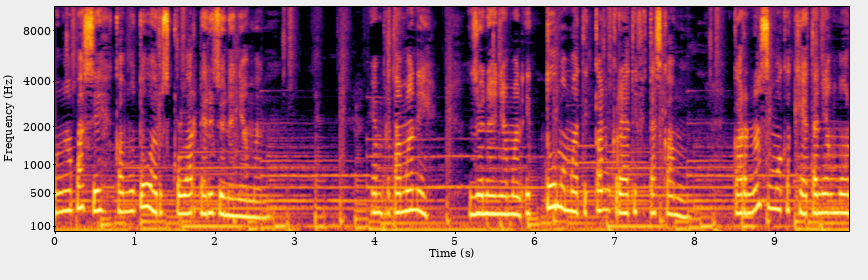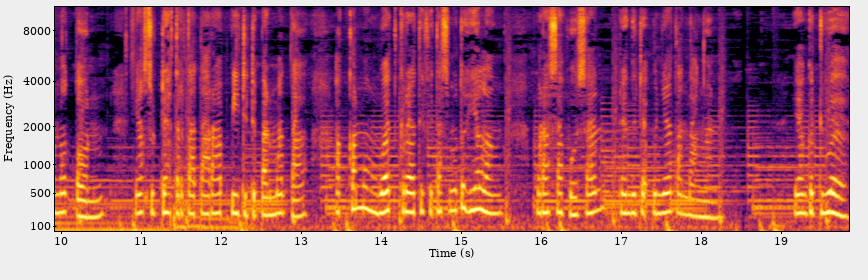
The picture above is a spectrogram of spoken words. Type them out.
mengapa sih kamu tuh harus keluar dari zona nyaman. Yang pertama nih, zona nyaman itu mematikan kreativitas kamu. Karena semua kegiatan yang monoton, yang sudah tertata rapi di depan mata, akan membuat kreativitasmu tuh hilang, merasa bosan, dan tidak punya tantangan. Yang kedua,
